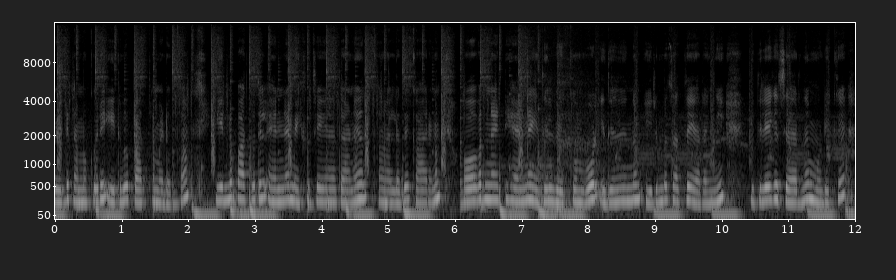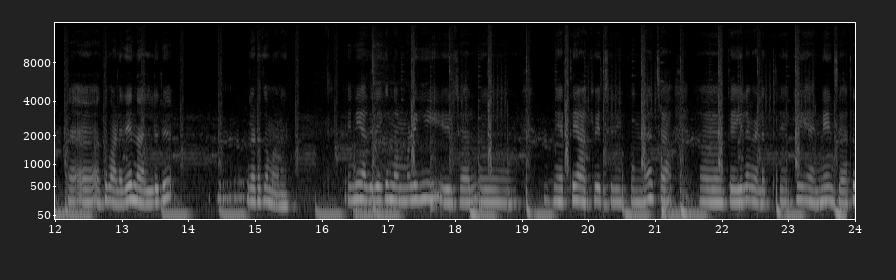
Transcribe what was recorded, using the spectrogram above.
വേണ്ടി നമുക്കൊരു ഇരുമ്പ് പാത്രം എടുക്കാം. ഇരുമ്പ് പാത്രത്തിൽ എണ്ണ മിക്സ് ചെയ്യുന്നതാണ് നല്ലത്. കാരണം ഓവർനൈറ്റ് എണ്ണ ഇതിൽ വെക്കുമ്പോൾ ഇതിൽ നിന്നും ഇരുമ്പ് സത്ത് ഇറങ്ങി ഇതിലേക്ക് ചേർന്ന് മുടിക്ക് അത് വളരെ നല്ലൊരു ഘടകമാണ്. ഇനി അതിലേക്ക് നമ്മൾ ഈ നേരത്തെ ആക്കി വെച്ചിരിക്കുന്ന തേയില വെള്ളത്തിലേക്ക് എണ്ണയും ചേർത്ത്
